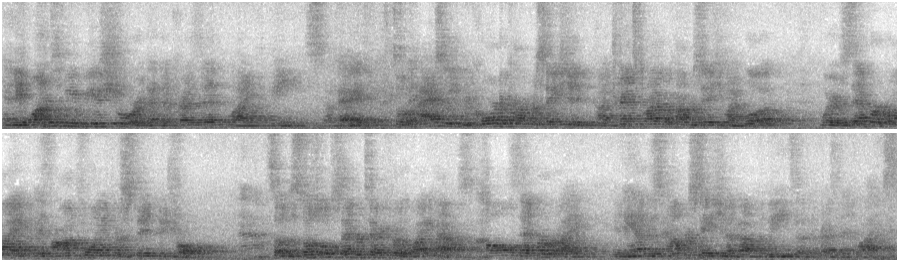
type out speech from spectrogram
And they wanted to be reassured that the president liked beans, okay? So I actually record a conversation, I transcribe a conversation in my book, where Zephyr Wright is on point for spin control. So the social secretary for the White House calls Zephyr Wright, and they have this conversation about the beans that the president likes.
